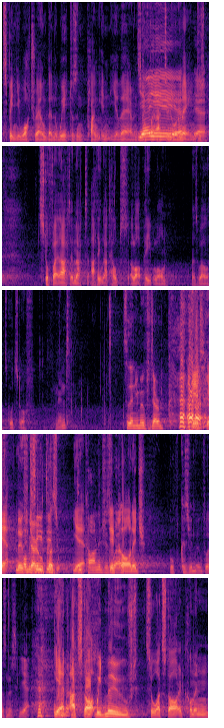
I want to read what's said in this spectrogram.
spin your watch around then the weight doesn't clank into you there and stuff Yeah, like yeah, that. Do you know yeah, what I mean? yeah. Just stuff like that and that I think that helps a lot of people on as well. It's good stuff. Mint. So then you moved to Durham, I did, yeah. Moved to Durham did- because did yeah, Carnage as did well. Carnage. But because you moved, wasn't it? Yeah. yeah, I'd start. We'd moved, so I'd started coming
